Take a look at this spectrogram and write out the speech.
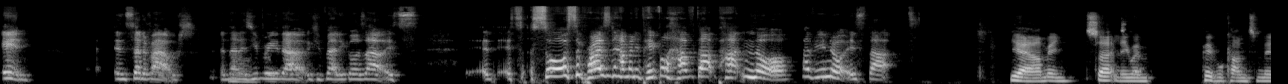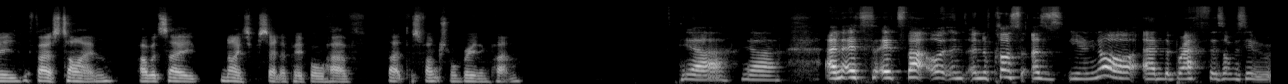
in instead of out. And then oh, as you breathe out your belly goes out. It's it's so surprising how many people have that pattern though. Have you noticed that? Yeah i mean certainly when people come to me the first time i would say 90% of people have that dysfunctional breathing pattern yeah yeah. And it's it's that and, and of course as you know and um, the breath is obviously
